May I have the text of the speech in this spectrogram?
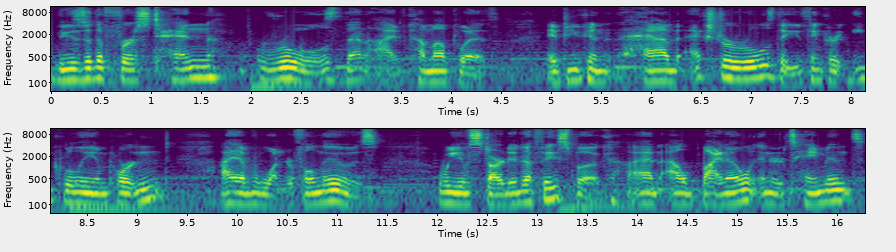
these are the first 10 rules that I've come up with. If you can have extra rules that you think are equally important, I have wonderful news. We have started a Facebook at Albino Entertainment,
